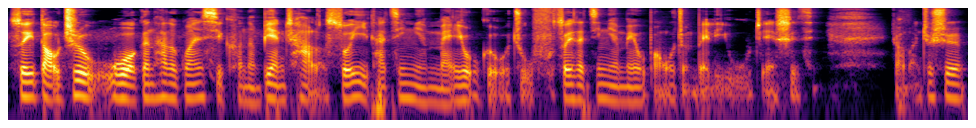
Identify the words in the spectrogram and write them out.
所以导致我跟他的关系可能变差了，所以他今年没有给我祝福，所以他今年没有帮我准备礼物这件事情，知道吗？就是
